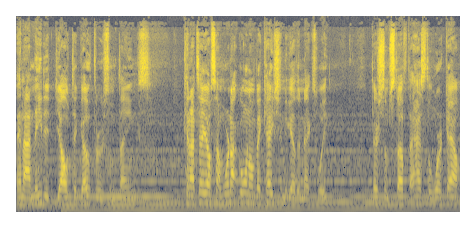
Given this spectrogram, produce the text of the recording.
And I needed y'all to go through some things. Can I tell y'all something? We're not going on vacation together next week. There's some stuff that has to work out.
